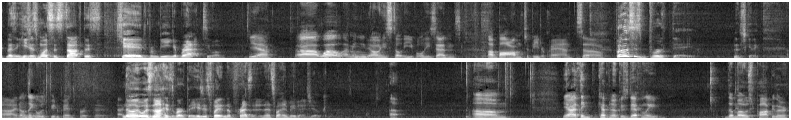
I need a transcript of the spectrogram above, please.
everything. He just wants to stop this kid from being a brat to him. Yeah. Uh, well, I mean, you know, he's still evil. He sends a bomb to Peter Pan. So, But it was his birthday. No, just kidding. Uh, I don't think it was Peter Pan's birthday. actually. No, it was not his birthday. He just put it in a present, and that's why I made that joke. Uh, Um, yeah, I think Captain Hook is definitely the most popular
